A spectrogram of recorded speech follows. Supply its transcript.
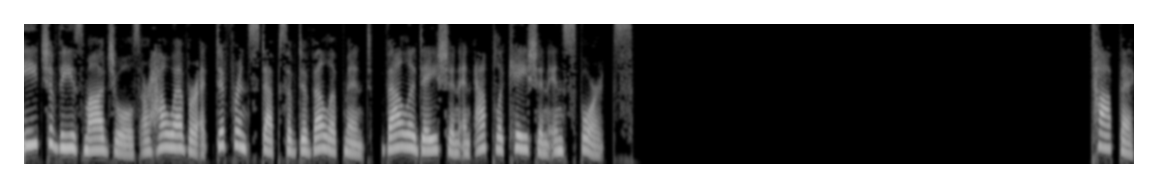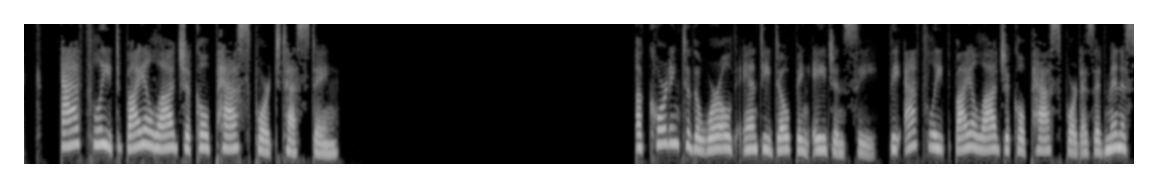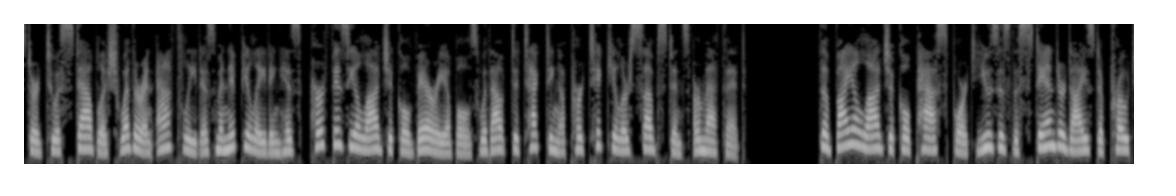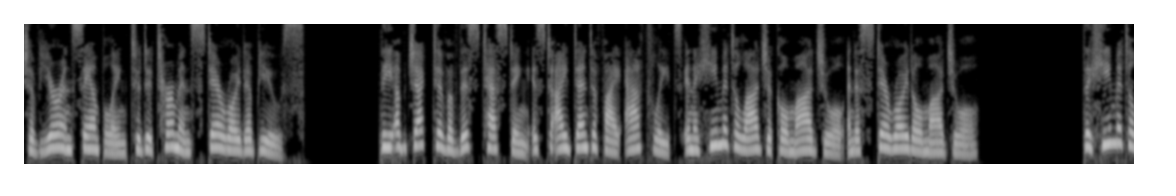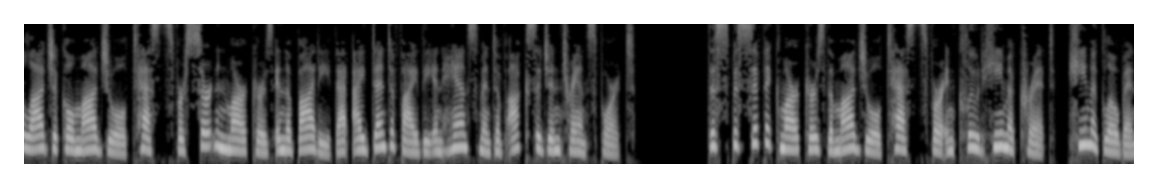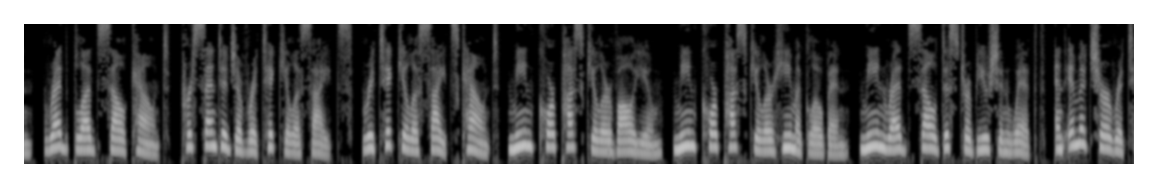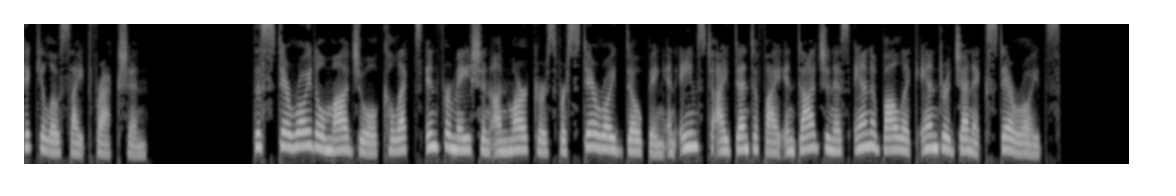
Each of these modules are however at different steps of development, validation and application in sports. Topic: Athlete biological passport testing According to the World Anti-Doping Agency, the athlete biological passport is administered to establish whether an athlete is manipulating his, her physiological variables without detecting a particular substance or method. The biological passport uses the standardized approach of urine sampling to determine steroid abuse. The objective of this testing is to identify athletes in a hematological module and a steroidal module. The hematological module tests for certain markers in the body that identify the enhancement of oxygen transport. The specific markers the module tests for include hematocrit, hemoglobin, red blood cell count, percentage of reticulocytes, reticulocytes count, mean corpuscular volume, mean corpuscular hemoglobin, mean red cell distribution width, and immature reticulocyte fraction. The steroidal module collects information on markers for steroid doping and aims to identify endogenous anabolic androgenic steroids.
